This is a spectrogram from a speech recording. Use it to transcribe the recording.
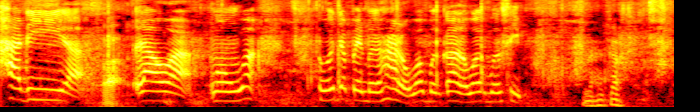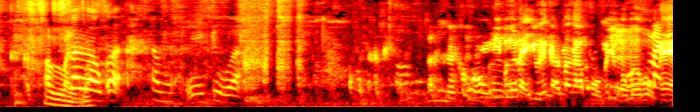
พอดีอะเราอะงงว่าว่าจะเป็นเบอร์ห้าหรือว่าเบอร์เก้าหรือว่าเบอร์สิบนะก็ อะไรก็วะเราก็ทำเควสอยู่อะมีเบอร์ไหนอยู่ด้วยกันบ้างครับ ผมมาอยู่กับเบอร์หกแน่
